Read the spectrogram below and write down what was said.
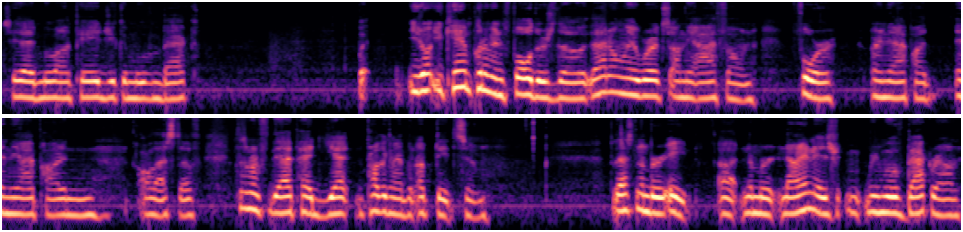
See that I move on a page, you can move them back. But you don't, you can put them in folders though. That only works on the iPhone 4 or in the iPod, in the iPod and all that stuff. Doesn't work for the iPad yet. Probably gonna have an update soon. But that's number eight. Uh, number nine is remove background.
